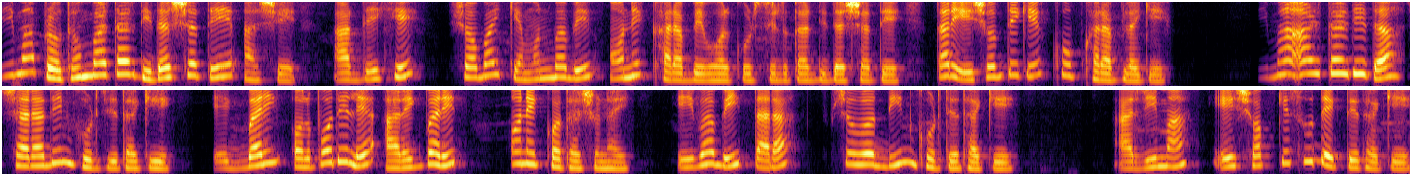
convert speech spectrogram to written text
রিমা প্রথমবার তার দিদার সাথে আসে আর দেখে সবাই কেমনভাবে অনেক খারাপ ব্যবহার করছিল তার দিদার সাথে। তার এসব দেখে খুব খারাপ লাগে। রিমা আর তার দিদা সারাদিন ঘুরতে থাকে। একবারই অল্প দিলে আরেকবারই অনেক কথা শোনায়। এইভাবেই তারা পুরো দিন ঘুরতে থাকে। আর রিমা এই সব কিছু দেখতে থাকে।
